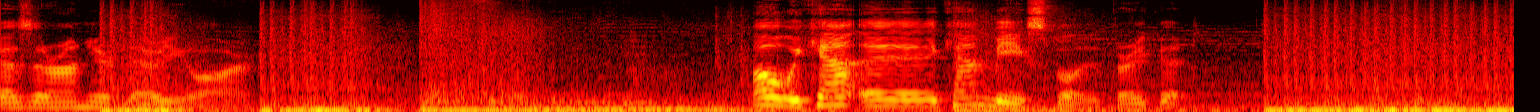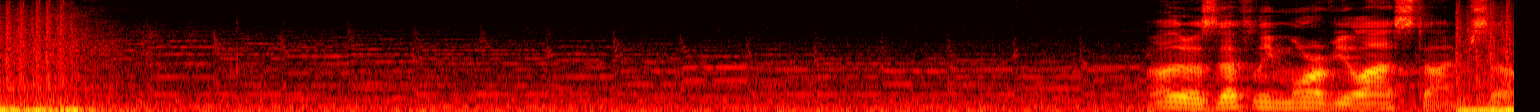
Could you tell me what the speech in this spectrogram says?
Oh, guys are around here. There you are. Oh, we can't. Uh, it can be exploded. Very good. Well, there was definitely more of you last time, so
